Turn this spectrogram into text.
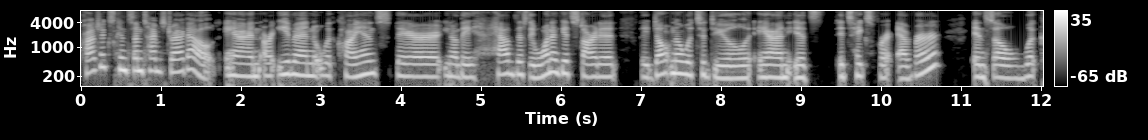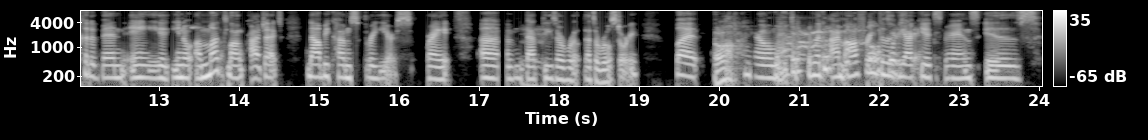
projects can sometimes drag out and or even with clients they're you know they have this they want to get started they don't know what to do and it's it takes forever and so what could have been a you know a month long project now becomes three years right um mm. that these are real that's a real story but oh. you know what i'm offering to the vip experience is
